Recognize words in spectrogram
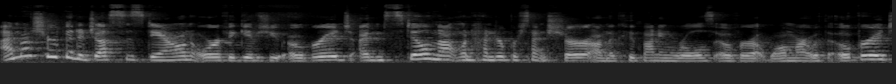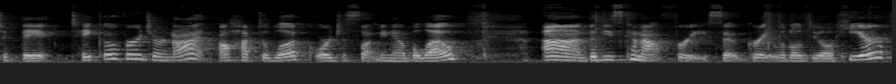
I'm not sure if it adjusts down or if it gives you overage. I'm still not 100% sure on the couponing rules over at Walmart with overage. If they take overage or not, I'll have to look or just let me know below. Um, but these come out free, so great little deal here.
